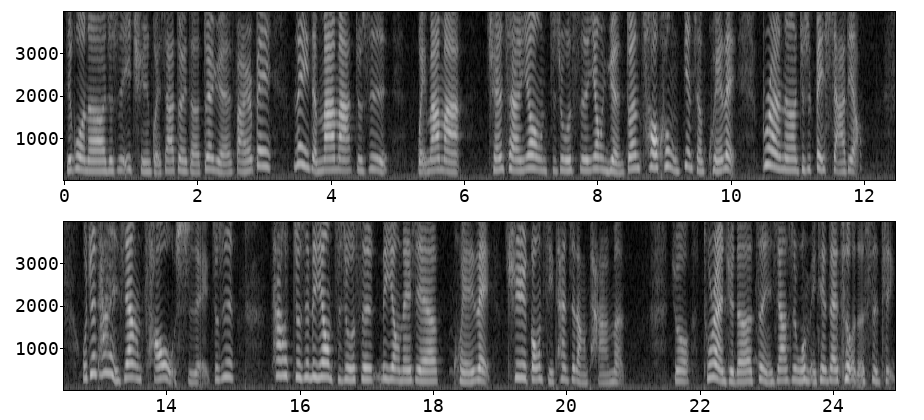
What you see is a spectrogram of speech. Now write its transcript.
结果呢，就是一群鬼杀队的队员反而被累的妈妈，就是鬼妈妈，全程用蜘蛛丝用远端操控变成傀儡，不然呢就是被杀掉。我觉得他很像操偶师诶，就是。他就是利用蜘蛛丝，利用那些傀儡去攻击炭治郎他们，就突然觉得这很像是我每天在做的事情，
